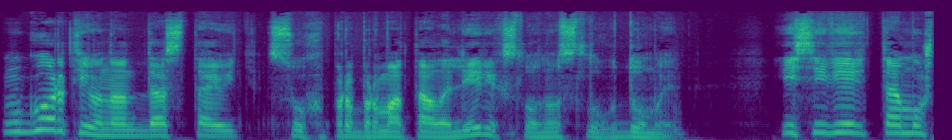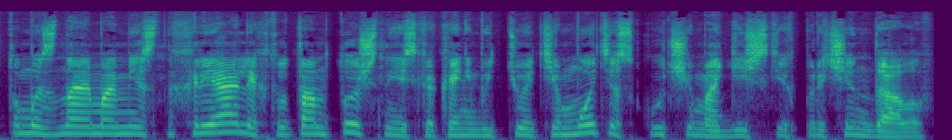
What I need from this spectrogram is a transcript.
В город его надо доставить, сухо пробормотала Лерик, словно вслух думает. Если верить тому, что мы знаем о местных реалиях, то там точно есть какая-нибудь тетя Мотя с кучей магических причиндалов.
